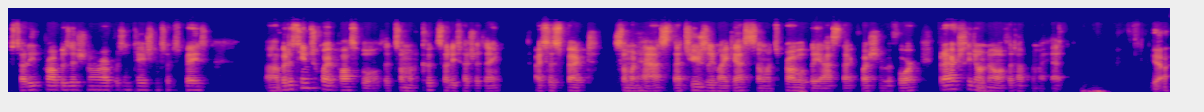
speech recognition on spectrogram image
studied propositional representations of space. Uh, but it seems quite possible that someone could study such a thing. I suspect someone has. That's usually my guess. Someone's probably asked that question before, but I actually don't know off the top of my head. Yeah.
